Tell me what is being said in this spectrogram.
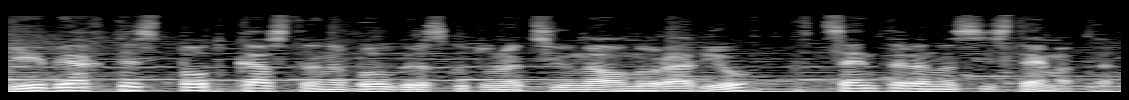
Вие бяхте с подкаста на Българското национално радио в центъра на системата.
